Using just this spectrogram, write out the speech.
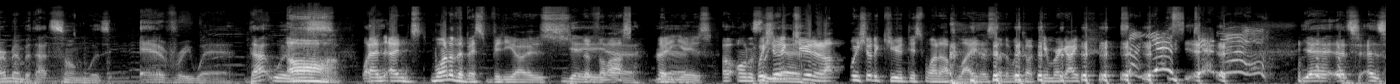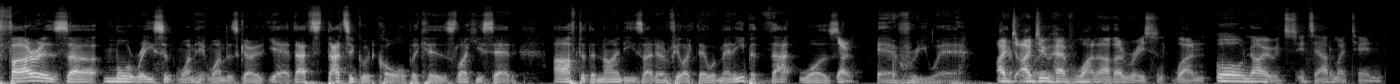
remember that song was everywhere. That was Oh, like and and one of the best videos Yeah, of the yeah, last thirty yeah. years. Uh, honestly, we should have queued it up. We should have queued this one up later so that we got Kimbra going. So yes, yeah, as as far as uh, more recent one hit wonders go, yeah, that's that's a good call because, like you said, after the '90s, I don't feel like there were many, but that was No. everywhere. I, d- I do have one other recent one. Oh no, it's it's out of my ten.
